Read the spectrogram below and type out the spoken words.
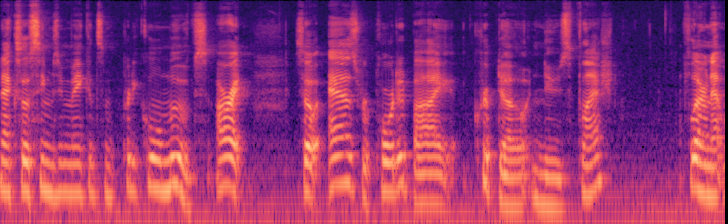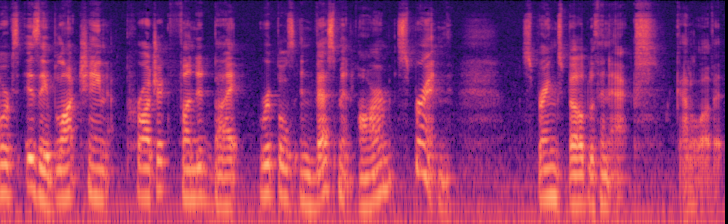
Nexo seems to be making some pretty cool moves. All right, so as reported by Crypto News Flash, Flare Networks is a blockchain project funded by Ripple's investment arm, Xpring. Spring spelled with an X. Gotta love it.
